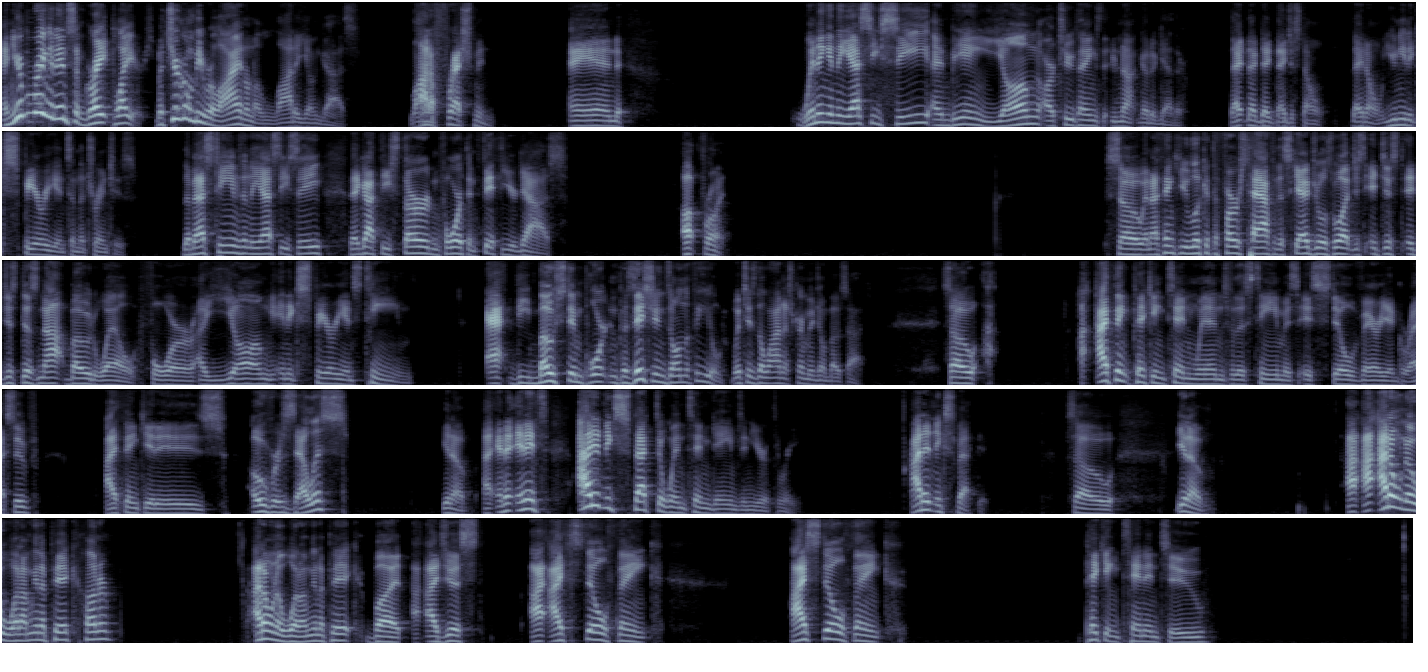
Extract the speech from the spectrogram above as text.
And you're bringing in some great players, but you're going to be relying on a lot of young guys, a lot of freshmen. And winning in the SEC and being young are two things that do not go together. They, they, they just don't. They don't. You need experience in the trenches. The best teams in the SEC, they got these third and fourth and fifth year guys up front. So, and I think you look at the first half of the schedule as well. It just it just it just does not bode well for a young, inexperienced team at the most important positions on the field, which is the line of scrimmage on both sides. So, I, think picking ten wins for this team is is still very aggressive. I think it is overzealous. You know, and and it's I didn't expect to win ten games in year three. I didn't expect it. So, you know, I, I don't know what I'm going to pick, Hunter. I don't know what I'm going to pick, but I just, I, I still think, I still think picking 10 and 2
